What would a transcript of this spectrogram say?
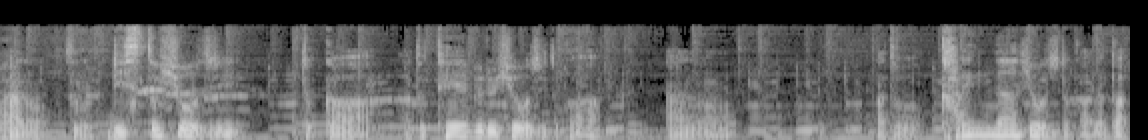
あの、その、リスト表示とか、あとテーブル表示とか、あの、あと、カレンダー表示とか、なんか、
